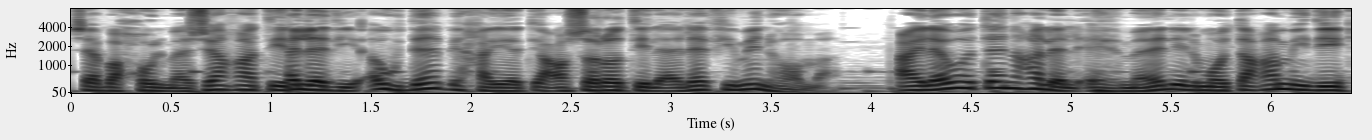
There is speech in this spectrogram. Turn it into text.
شبح المجاعة الذي أودى بحياة عشرات الآلاف منهم. علاوة على الإهمال المتعمد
